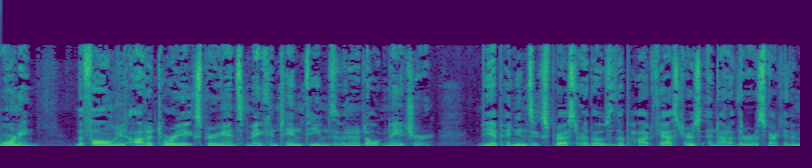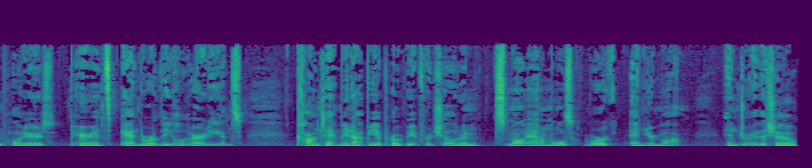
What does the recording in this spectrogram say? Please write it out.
Warning The following auditory experience may contain themes of an adult nature. The opinions expressed are those of the podcasters and not of their respective employers, parents, and or legal guardians. Content may not be appropriate for children, small animals, work, and your mom. Enjoy the show.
